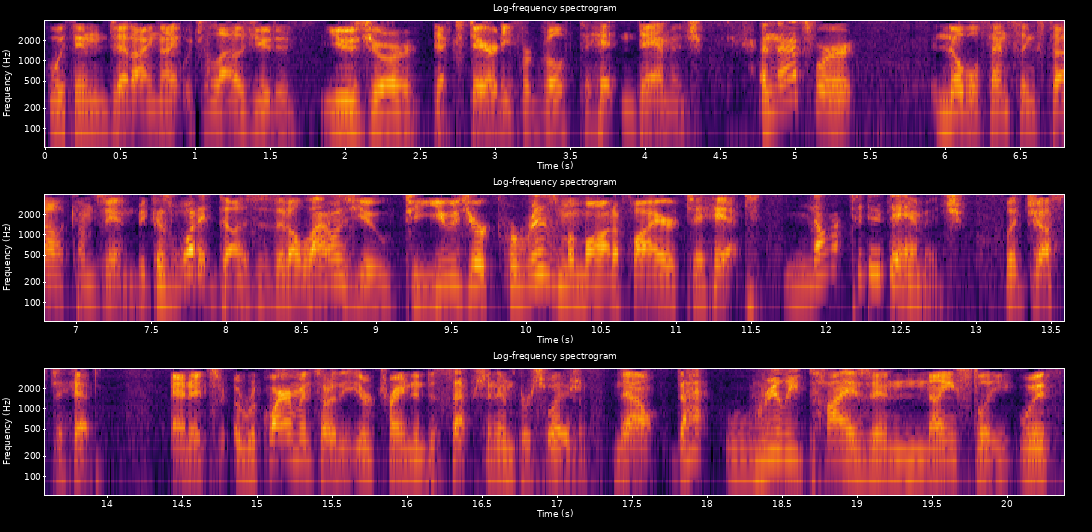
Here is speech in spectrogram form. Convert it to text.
within Jedi Knight, which allows you to use your dexterity for both to hit and damage. And that's where noble fencing style comes in because what it does is it allows you to use your charisma modifier to hit, not to do damage, but just to hit. And its requirements are that you're trained in deception and persuasion. Now, that really ties in nicely with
